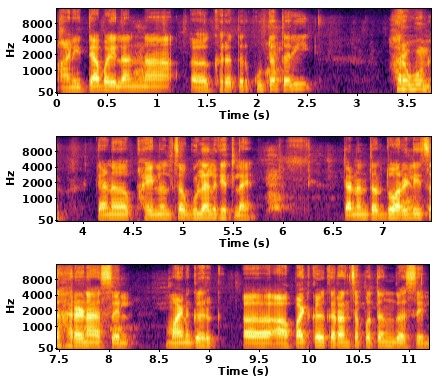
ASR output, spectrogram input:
आणि त्या बैलांना खरं तर कुठंतरी हरवून त्यानं फायनलचा गुलाल घेतला आहे त्यानंतर द्वारलीचा हरणा असेल माणगर पाटकळकरांचा पतंग असेल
